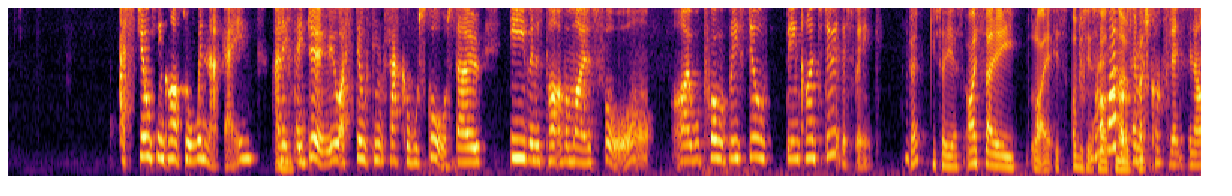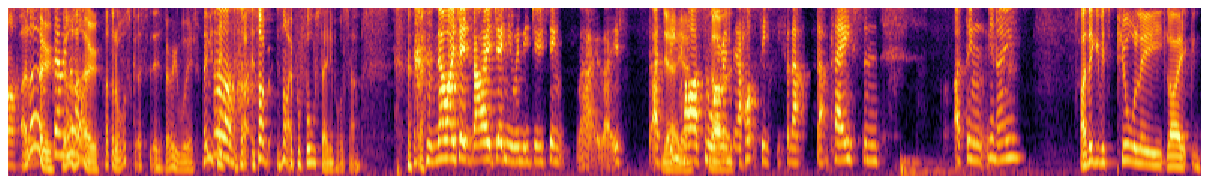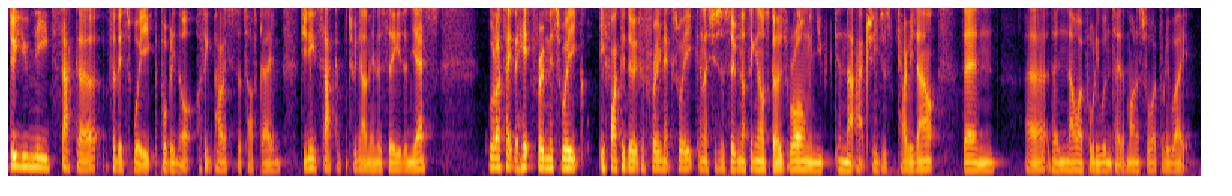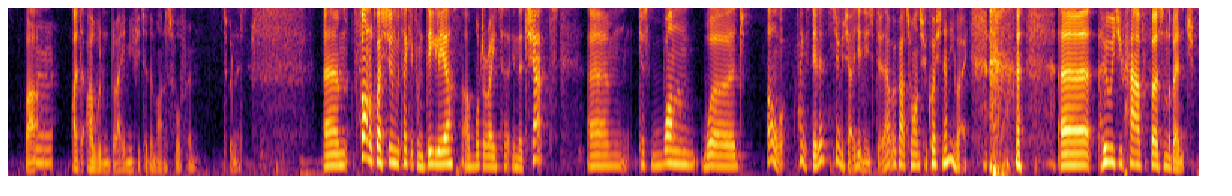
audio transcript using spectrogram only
I still think Arsenal will win that game. And Mm. if they do, I still think Saka will score. So even as part of a minus four, I will probably still be inclined to do it this week. Okay, you say yes. I say like it's obviously it's Why hard have I to know. got so much confidence in I Arsenal? know. What's going I on? know. I don't know what's going. It's very weird. Maybe it's, like, it's not. It's not. It's not April Fool's Day anymore, Sam. no, I gen- but I genuinely do think that, that is. I Yeah, think yeah. Arsenal No, are in I- the hot seat for that that place, and I think you know. I think if it's purely like, do you need Saka for this week? Probably not. I think Palace is a tough game. Do you need Saka between now and the end of the season? Yes. Would I take the hit for him this week if I could do it for free next week? And let's just assume nothing else goes wrong and you and that actually just carries out. Then, uh, then no, I probably wouldn't take the minus four. I'd probably wait. But I, I wouldn't blame you if you took the minus four for him. To be honest. Um, final question. We'll take it from Delia, our moderator in the chat. Um, just one word. Oh, thanks, Delia. Super chat. You didn't need to do that. We're about to answer your question anyway. uh, who would you have first on the bench?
